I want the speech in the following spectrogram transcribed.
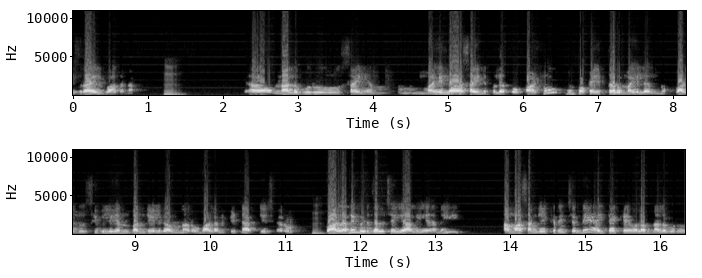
ఇజ్రాయెల్ వాదన. నలుగురు సై మహిళా సైనికులతో పాటు ఇంకొక ఇద్దరు మహిళలను వాళ్ళు సివిలియన్ బందీలుగా ఉన్నారు వాళ్ళని కిడ్నాప్ చేశారు. Hmm. వాళ్ళని విడుదల చేయాలి అని హమాస్ అంగీకరించింది. అయితే కేవలం నలుగురు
